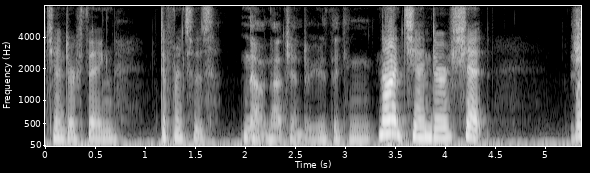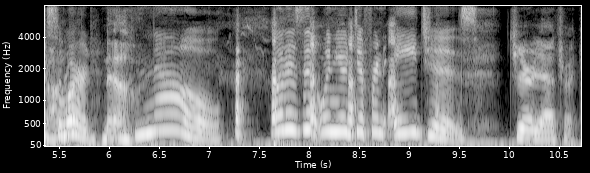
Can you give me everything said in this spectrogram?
gender thing, differences. no, not gender. You're thinking Not gender. Shit. What's the word? No, No. what is it when you're different ages? geriatric.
